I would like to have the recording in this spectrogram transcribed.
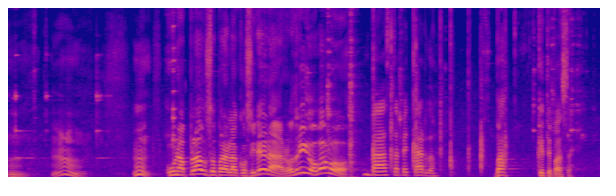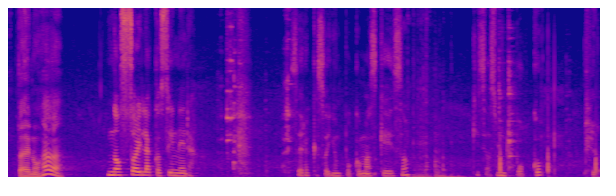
Un aplauso para la cocinera. Rodrigo, vamos. Basta, petardo. Va, ¿qué te pasa? ¿Estás enojada? No soy la cocinera. ¿Será que soy un poco más que eso? Quizás un poco. Pero,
